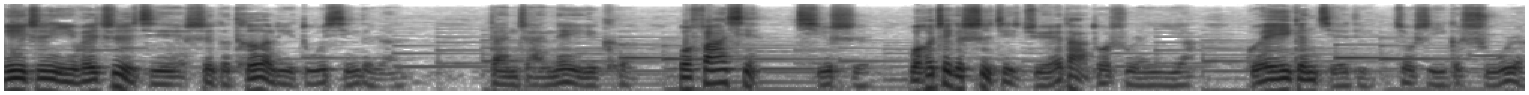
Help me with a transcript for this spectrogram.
一直以为自己是个特立独行的人，但在那一刻，我发现，其实我和这个世界绝大多数人一样，归根结底就是一个俗人。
